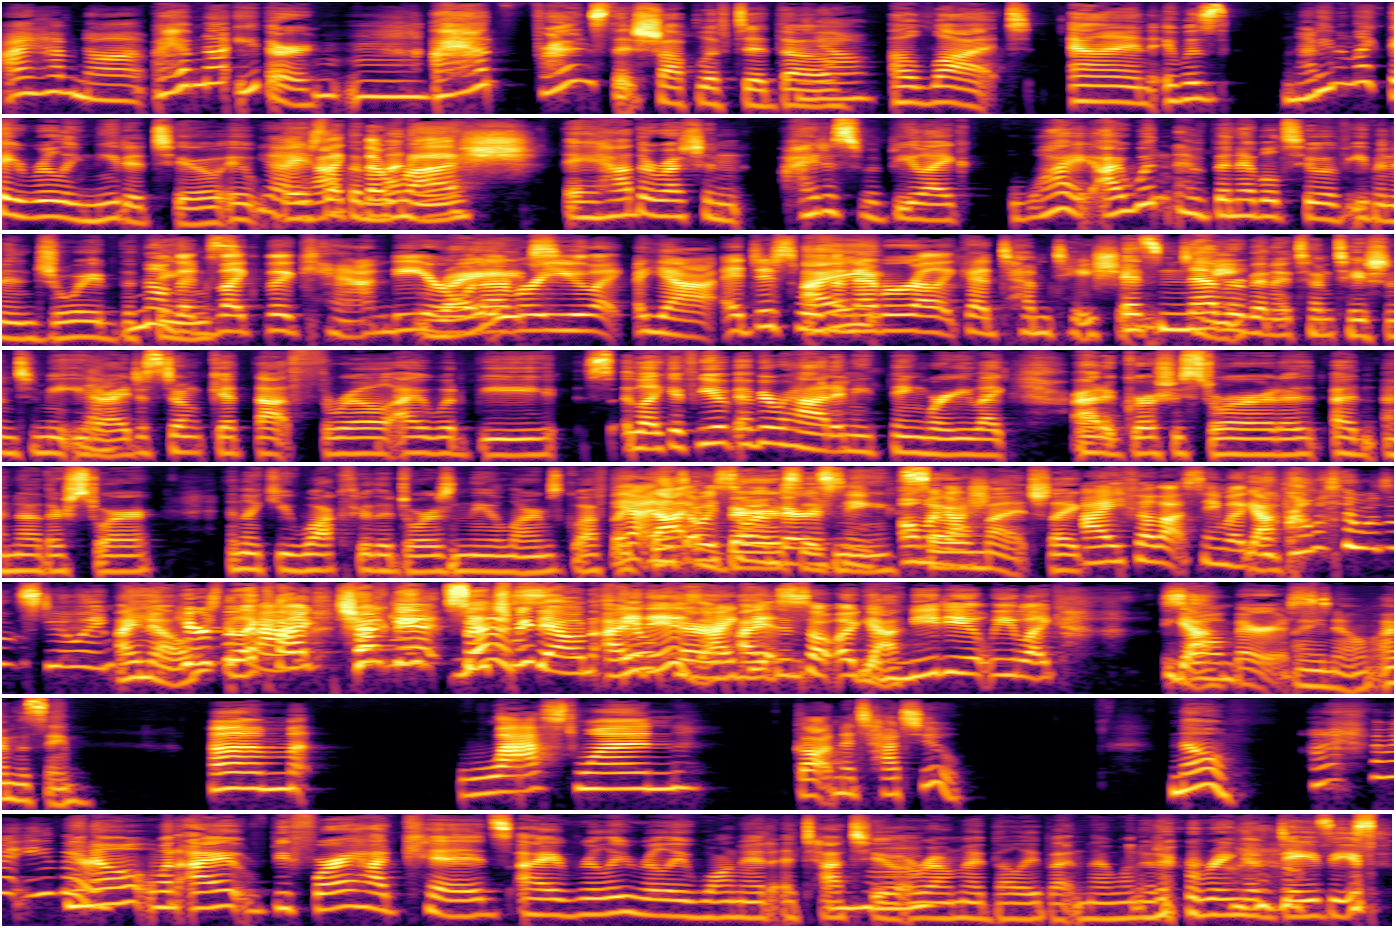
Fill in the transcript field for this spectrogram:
I have not. I have not either Mm-mm. I had friends that shoplifted though Yeah. a lot, and it was not even like they really needed to. It, Yeah, they had like the, the, money, rush. they had the rush, and I just would be like, why? I wouldn't have been able to have even enjoyed the no, things. the like the candy or Right? whatever you like. Yeah, it just was I- never like a temptation. it's never me. been a temptation to me either. Yeah. I just don't get that thrill. I would be like, if you have, have you ever had anything where you like are at a grocery store or at a, a- another store. And like you walk through the doors and the alarms go off, like Yeah, that it's always so embarrasses embarrassing. me Oh my so gosh. much. Like I feel that same way. Like, Yeah. I promise I wasn't stealing. I know. Here's the like, bag. check Check me, it. search me down. I It don't is. care. I get didn't- so like yeah. immediately like so Yeah. embarrassed. I know. I'm the same. Um, last one, gotten a tattoo. No, I haven't either. you know, when I before I had kids, I really, really wanted a tattoo Mhm. around my belly button. I wanted a ring of daisies.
